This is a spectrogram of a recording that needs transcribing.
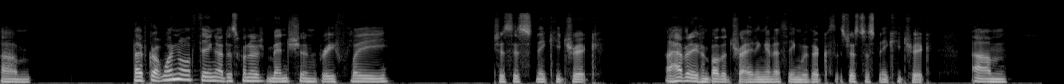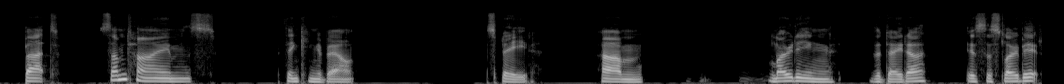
Um, I've got one more thing I just want to mention briefly, just this sneaky trick. I haven't even bothered training anything with it because it's just a sneaky trick. Um, but sometimes thinking about speed, um, loading the data is the slow bit.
